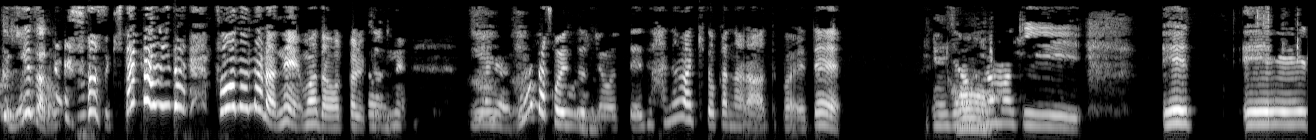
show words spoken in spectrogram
狭くねえだろ。そうそう、北上だ、遠野ならね、まだわかるけどね。いやいや、なんだこいつって思って、で花巻とかなら、とか言われて、えーじゃああー花巻、えー、えー、っ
